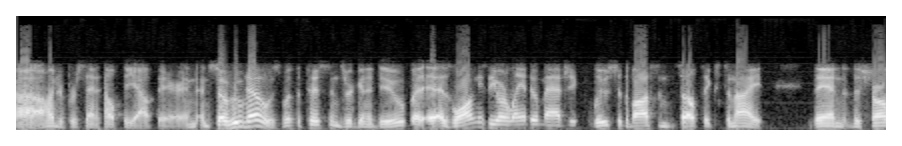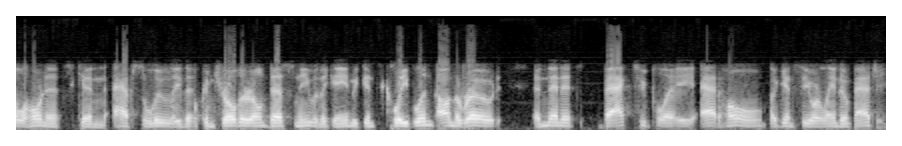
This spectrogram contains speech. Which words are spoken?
uh, 100% healthy out there. And and so who knows what the Pistons are going to do? But as long as the Orlando Magic lose to the Boston Celtics tonight, then the Charlotte Hornets can absolutely they'll control their own destiny with a game against Cleveland on the road and then it's back to play at home against the Orlando Magic,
